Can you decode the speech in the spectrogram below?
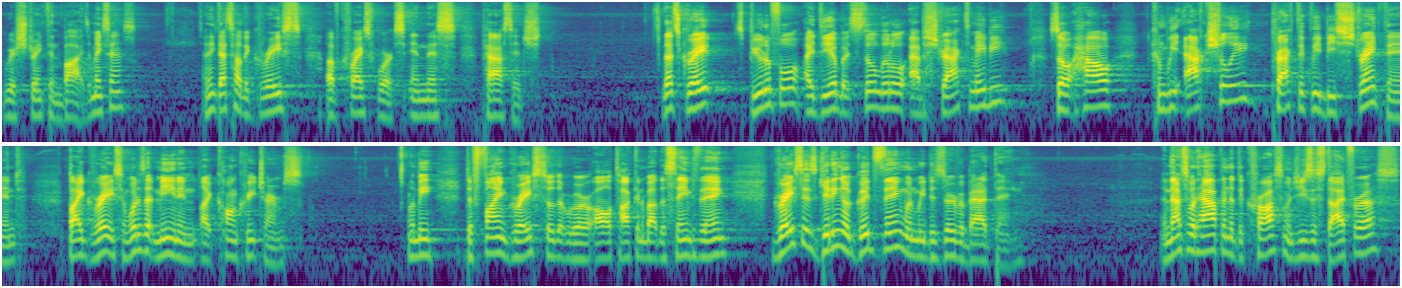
We're strengthened by. Does that make sense? I think that's how the grace of Christ works in this passage. That's great. It's beautiful idea, but still a little abstract, maybe. So, how can we actually practically be strengthened by grace. And what does that mean in like concrete terms? Let me define grace so that we're all talking about the same thing. Grace is getting a good thing when we deserve a bad thing. And that's what happened at the cross when Jesus died for us.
